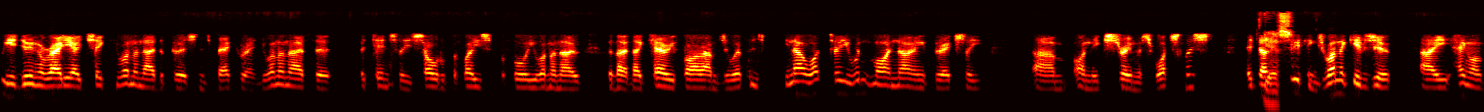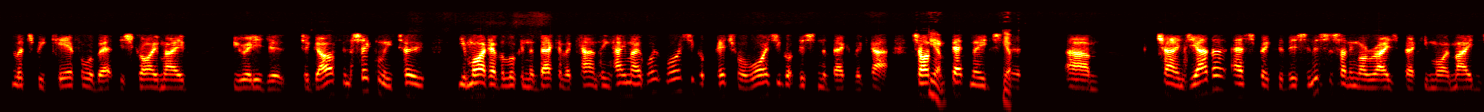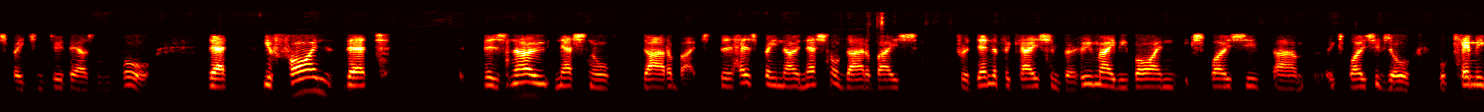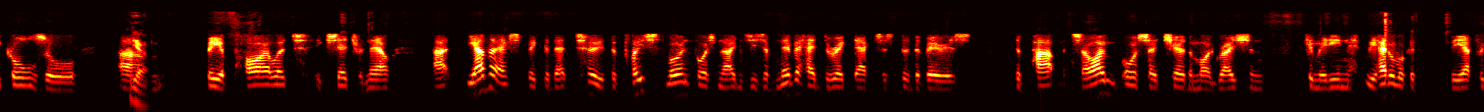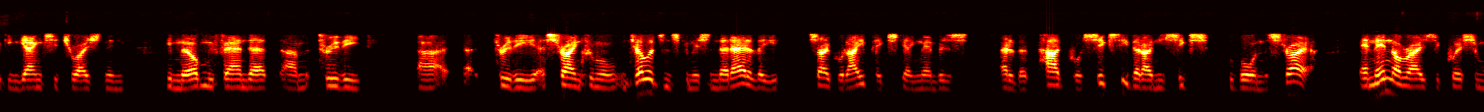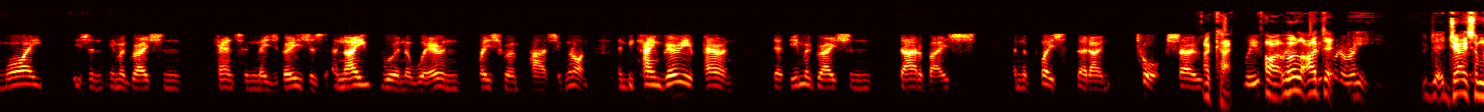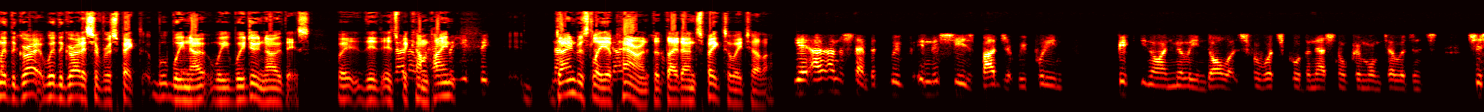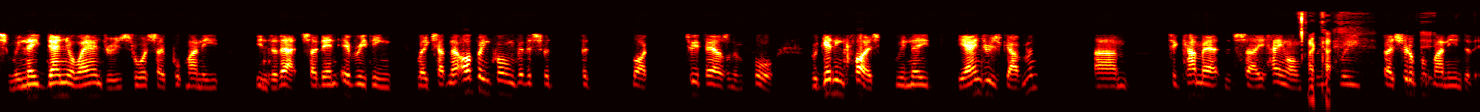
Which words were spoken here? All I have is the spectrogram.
you're doing a radio check, you want to know the person's background. You want to know if they're potentially assaulted the police before. You want to know whether they carry firearms or weapons. You know what, too? You wouldn't mind knowing if they're actually um, on the extremist watch list. It does yes. two things. One, it gives you a hang on, let's be careful about this guy. He may be ready to, to go off. And secondly, too, you might have a look in the back of the car and think, hey, mate, why, why has he got petrol? Why has he got this in the back of the car? So I yep. think that needs yep. to um, change. The other aspect of this, and this is something I raised back in my maiden speech in 2004, that you find that there's no national database. There has been no national database for identification for who may be buying explosive um, explosives or, or chemicals or um, yeah. be a pilot, etc. Now, uh, the other aspect of that too, the police law enforcement agencies have never had direct access to the various departments. So I'm also chair of the migration committee, and we had a look at the African gang situation in, in Melbourne. We found that um, through the uh, through the Australian Criminal Intelligence Commission that out of the so-called Apex gang members, out of the hardcore 60, that only six were born in Australia. And then I raised the question, why isn't immigration cancelling these visas? And they weren't aware and police weren't passing it on. And became very apparent that the immigration database and the police, they don't talk. So okay. All right. Well, I Jason, with the great, with the greatest of respect, we know we, we do know this. It's no, become no, pain, be, dangerously no, apparent that they don't speak to each other. Yeah, I understand, but we've in this year's budget we've put in $59 million for what's called the National Criminal Intelligence System. We need Daniel Andrews to also put money into that. So then everything leaks up. Now, I've been calling for this for, for like 2004. We're getting close. We need the Andrews government um, to come out and say, hang on, okay. we, we, they should have put money into this.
